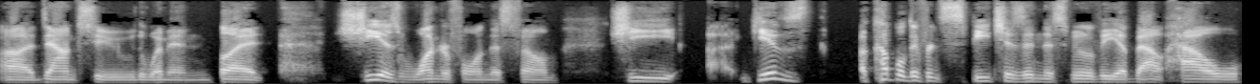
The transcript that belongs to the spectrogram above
uh, down to The Women, but she is wonderful in this film. She uh, gives a couple different speeches in this movie about how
